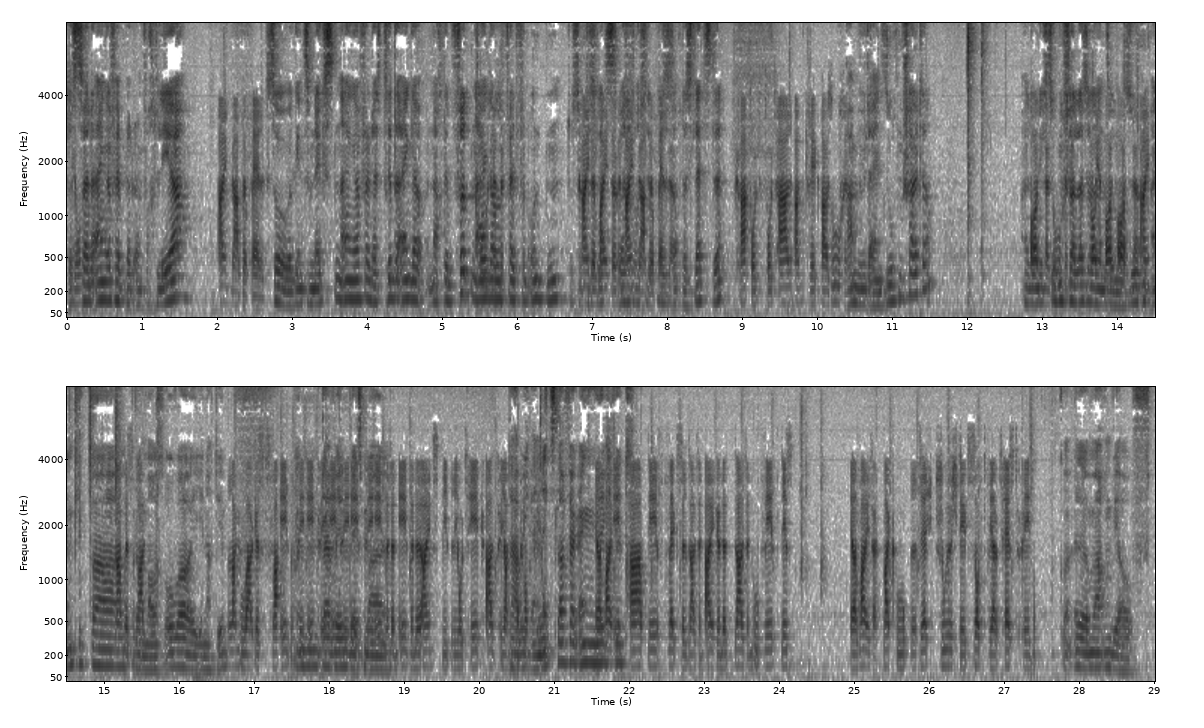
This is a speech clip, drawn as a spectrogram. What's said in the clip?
Das zweite Eingabefeld bleibt einfach leer. Eingabefeld, So, wir gehen zum nächsten Eingabefeld. Das dritte Eingabe, nach dem vierten Eingabefeld von unten. Das ist, das, letzte, das, ist das, ist auch das letzte. Haben wir wieder einen Suchenschalter. Also nicht Suchenschalter, suchen. sondern so ein Suchen anklickbar oder. Mouse over, je nachdem. Langwages 2 Ebene, Ebene, da wählen wir jetzt mal- Ebene, Ebene 1, Bibliothek, Adrian, Da habe ich ein. Netzlaufwerk Er eingerichtet. Äh, machen wir auf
